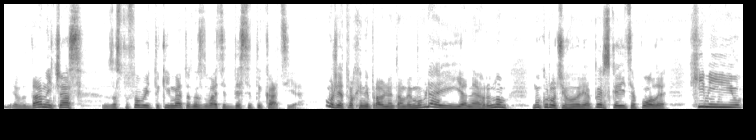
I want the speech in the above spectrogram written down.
в даний час застосовують такий метод, називається десятикація. Може, я трохи неправильно там вимовляю, я не агроном. Ну, коротше говоря, пирскається поле хімією,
